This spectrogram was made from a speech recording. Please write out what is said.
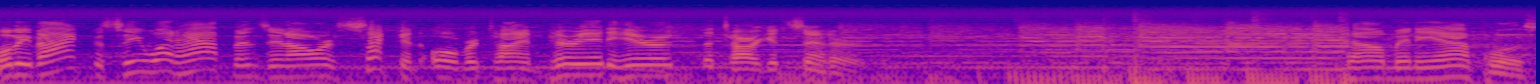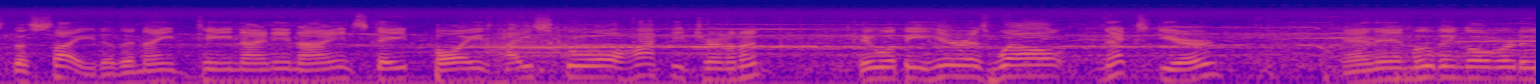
We'll be back to see what happens in our second overtime period here at the Target Center. Town Minneapolis, the site of the 1999 State Boys High School Hockey Tournament. It will be here as well next year, and then moving over to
